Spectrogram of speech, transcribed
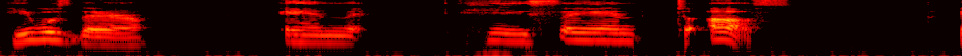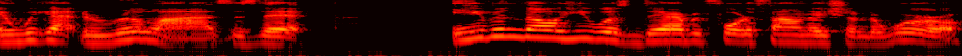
He was there, and he's saying to us, and we got to realize is that even though he was there before the foundation of the world,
